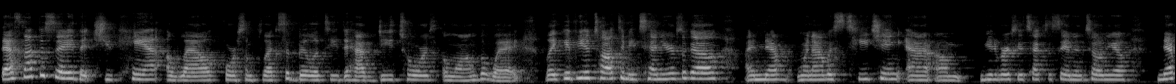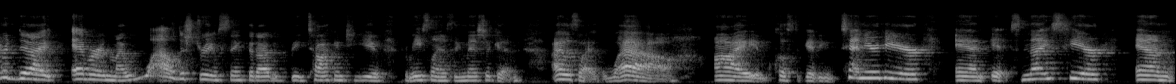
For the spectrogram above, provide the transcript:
That's not to say that you can't allow for some flexibility to have detours along the way. Like if you had talked to me 10 years ago, I never, when I was teaching at um, University of Texas, San Antonio, never did I ever in my wildest dreams think that I would be talking to you from East Lansing, Michigan. I was like, wow, I am close to getting tenure here and it's nice here. And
